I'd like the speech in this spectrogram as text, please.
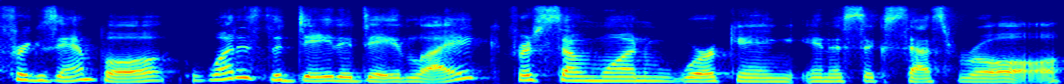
For example, what is the day to day like for someone working in a success role?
